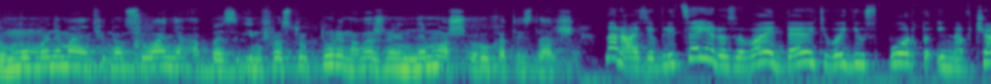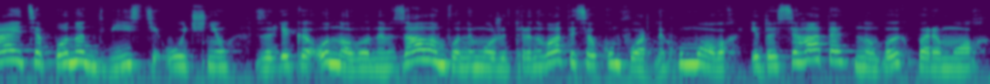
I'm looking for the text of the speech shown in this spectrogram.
Тому ми не маємо фінансування, а без інфраструктури належної не можеш рухатись далі. Наразі в ліцеї розвивають 9 видів спорту і навчається понад 200 учнів. Завдяки оновленим залам вони можуть тренуватися в комфортних умовах і досягати нових перемог.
